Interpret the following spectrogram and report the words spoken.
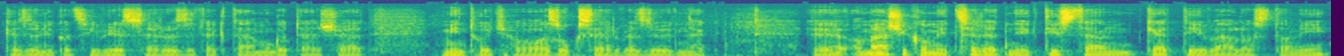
kezelik a civil szervezetek támogatását, mint hogyha azok szerveződnek. A másik, amit szeretnék tisztán ketté választani,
